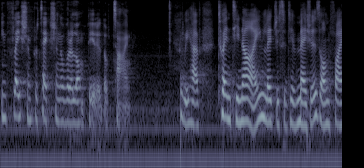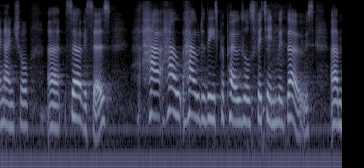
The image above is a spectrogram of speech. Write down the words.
inflation protection over a long period of time. We have 29 legislative measures on financial uh, services how, how, how do these proposals fit in with those? Um,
